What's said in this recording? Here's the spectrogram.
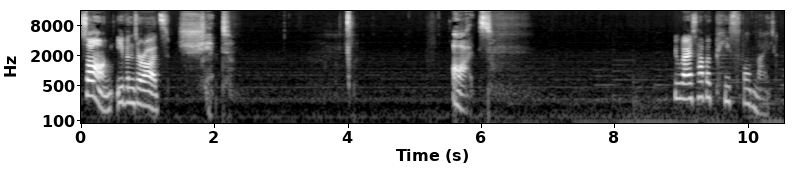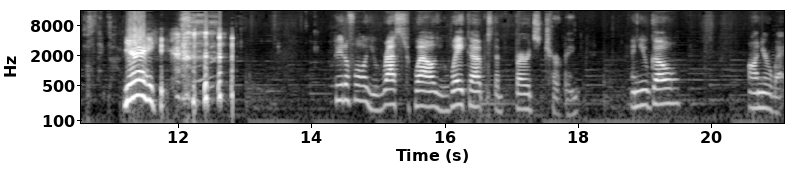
song, evens or odds. Shit. Odds. You guys have a peaceful night. Oh, thank God. Yay! Beautiful, you rest well, you wake up to the birds chirping, and you go on your way.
